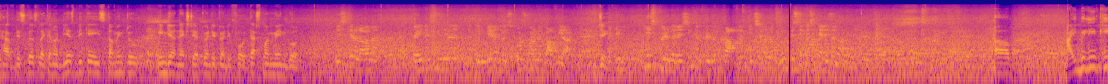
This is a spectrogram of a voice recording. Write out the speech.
have discussed like you know DSBK is coming to India next year 2024 that's my main goal इसके अलावा ना कहीं ना कहीं ना इंडिया जो स्पोर्ट्स फॉर्म में काफ़ी आगे है जी। लेकिन इस फील्ड में रेसिंग के फील्ड में काफ़ी पीछे मतलब इसके पीछे क्या रीज़न I believe कि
